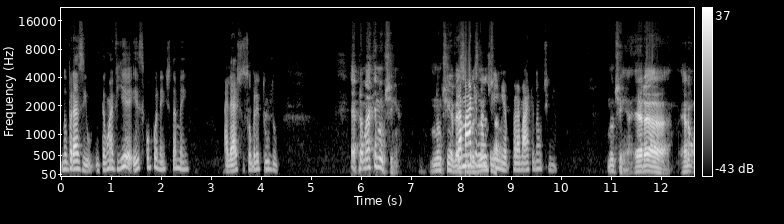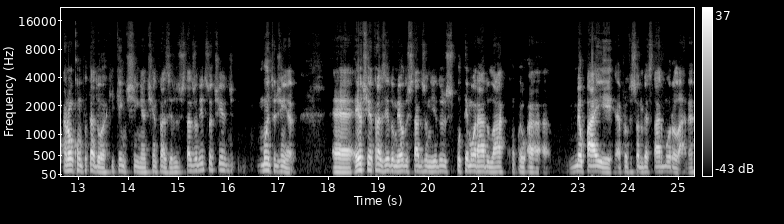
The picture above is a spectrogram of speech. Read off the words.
no Brasil. Então havia esse componente também. Aliás, sobretudo. É, para a máquina não tinha. Não tinha versão Para a máquina não tinha, para a máquina não tinha. Não tinha. Era, era, um, era um computador que quem tinha tinha trazido dos Estados Unidos ou tinha muito dinheiro. É, eu tinha trazido o meu dos Estados Unidos por ter morado lá. Eu, a, meu pai é professor universitário, morou lá, né?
